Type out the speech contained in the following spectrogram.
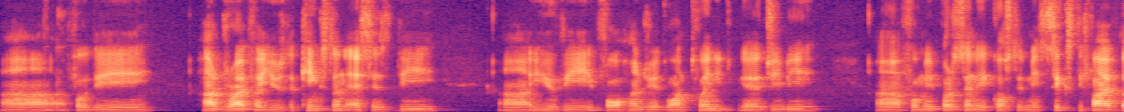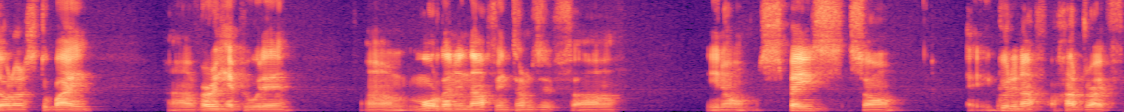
Uh, for the hard drive I use the Kingston SSD UV 400 120 uh, GB uh, for me personally it costed me $65 to buy. Uh, very happy with it. Um, more than enough in terms of uh, you know space. So good enough hard drive.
